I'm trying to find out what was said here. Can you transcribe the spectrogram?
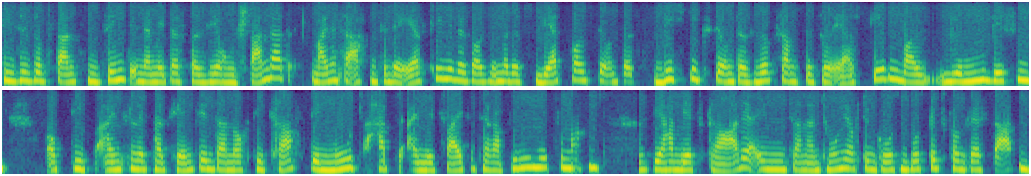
diese Substanzen sind in der Metastasierung Standard, meines Erachtens in der Erstlinie. Wir sollten immer das Wertvollste und das Wichtigste und das Wirksamste zuerst geben, weil wir nie wissen, ob die einzelne Patientin dann noch die Kraft, den Mut hat, eine zweite Therapielinie zu machen. Wir haben jetzt gerade in San Antonio auf dem großen Brustkrebskongress Daten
